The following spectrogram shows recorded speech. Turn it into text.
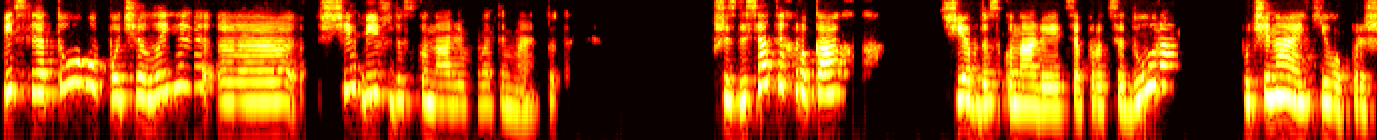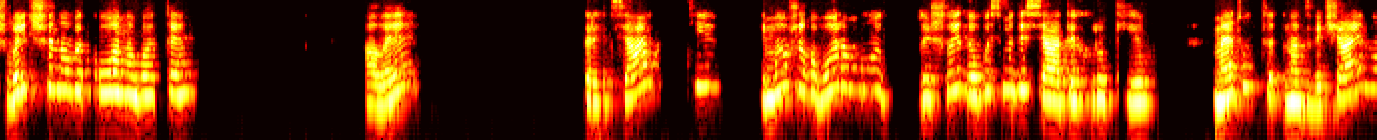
Після того почали е, ще більш вдосконалювати метод. В 60-х роках ще вдосконалюється процедура, починають його пришвидшено виконувати, але в 30-ті, і ми вже говоримо, дійшли до 80-х років. Метод надзвичайно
